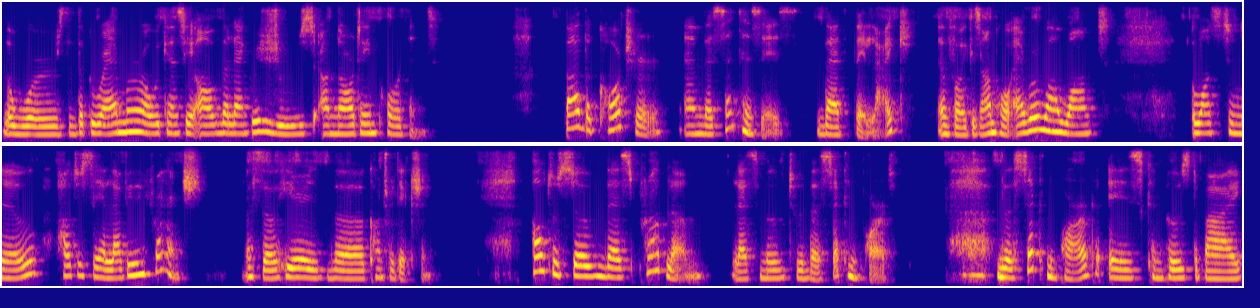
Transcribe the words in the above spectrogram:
The words, the grammar, or we can say all the language rules are not important. But the culture and the sentences that they like, and for example, everyone want, wants to know how to say I love you in French. So here is the contradiction. How to solve this problem? Let's move to the second part. The second part is composed by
